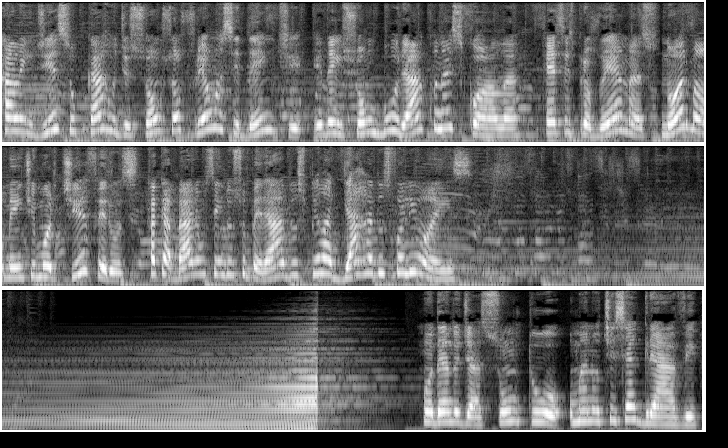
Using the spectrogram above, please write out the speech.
Além disso, o carro de som sofreu um acidente e deixou um buraco na escola. Esses problemas, normalmente mortíferos, acabaram sendo superados pela garra dos foliões. Mudando de assunto, uma notícia grave.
